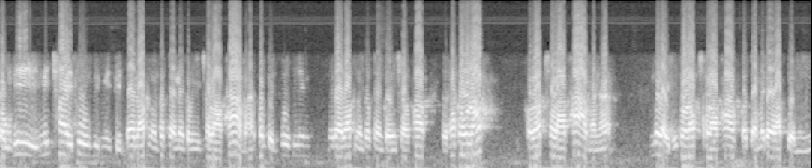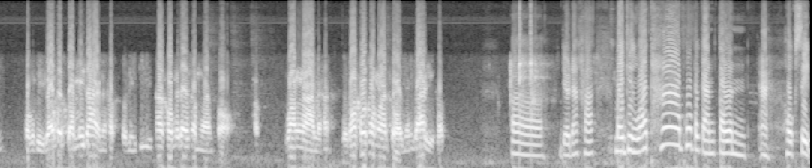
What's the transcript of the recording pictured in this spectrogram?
ตรงที่ไม่ใช่ผู้ที่มีสิทธิ์ได้รับเงินทดแทนในกรณีชราภาพนะฮะก็เป็นผู้ที่ไม่ได้รับเงินทดแทนกรณีชราภาพ แต่ถ้าเขารับ เขารับชราภาพนะฮะเมื่อไหร่ที่เขารับชราภาพก็จะไม่ได้รับตัวนี้ปกติแล้วก็จะไม่ได้นะครับกรณีที่ถ้าเขาไม่ได้ทำงานต่อครับว่างงานนะฮะแต่ถ้าเขาทำงานต่อยังได้อยู่ครับเอ่อเดี๋ยวนะคะ หมายถึงว่าถ้าผู้ประกันตนอะหกสิบ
